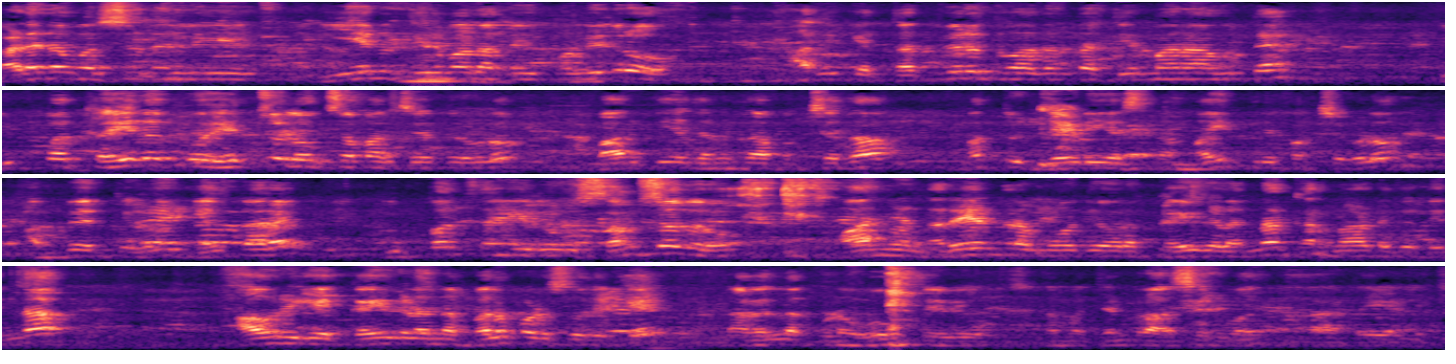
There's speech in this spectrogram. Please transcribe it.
ಕಳೆದ ವರ್ಷದಲ್ಲಿ ಏನು ತೀರ್ಮಾನ ತೆಗೆದುಕೊಂಡಿದ್ರು, ಅದಕ್ಕೆ ತದ್ವಿರುದ್ಧವಾದಂಥ ತೀರ್ಮಾನ ಆಗುತ್ತೆ. ಇಪ್ಪತ್ತೈದಕ್ಕೂ ಹೆಚ್ಚು ಲೋಕಸಭಾ ಕ್ಷೇತ್ರಗಳು ಭಾರತೀಯ ಜನತಾ ಪಕ್ಷದ ಮತ್ತು ಜೆಡಿಎಸ್ನ ಮೈತ್ರಿ ಪಕ್ಷಗಳು ಅಭ್ಯರ್ಥಿಗಳು ಗೆಲ್ತಾರೆ ಇಪ್ಪತ್ತೈದು ಸಂಸದರು ಮಾನ್ಯ ನರೇಂದ್ರ ಮೋದಿ ಅವರ ಕೈಗಳನ್ನ ಕರ್ನಾಟಕದಿಂದ ಅವರಿಗೆ ಕೈಗಳನ್ನ ಬಲಪಡಿಸೋದಕ್ಕೆ ನಾವೆಲ್ಲ ಕೂಡ ಹೋಗ್ತೇವೆ ನಮ್ಮ ಜನರ ಆಶೀರ್ವಾದ ಅಂತ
